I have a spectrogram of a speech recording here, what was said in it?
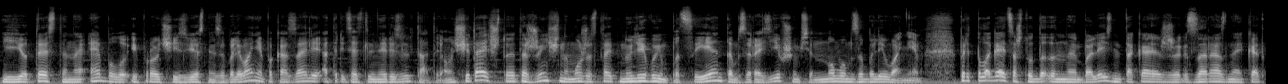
ее тесты на Эболу и прочие известные заболевания показали отрицательные результаты. Он считает, что эта женщина может стать нулевым пациентом, заразившимся новым заболеванием. Предполагается, что данная болезнь такая же заразная, как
